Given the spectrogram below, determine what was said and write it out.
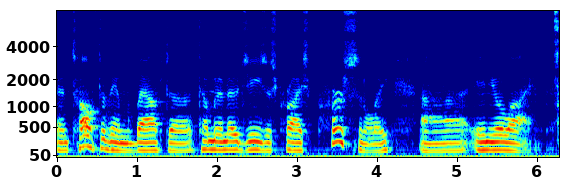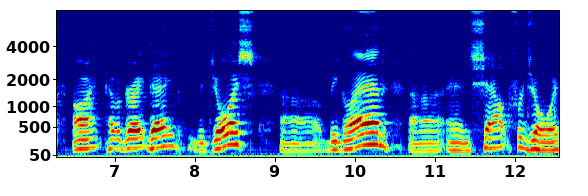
and talk to them about uh, coming to know Jesus Christ personally uh, in your life. All right, have a great day. Rejoice. Uh, be glad uh, and shout for joy,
